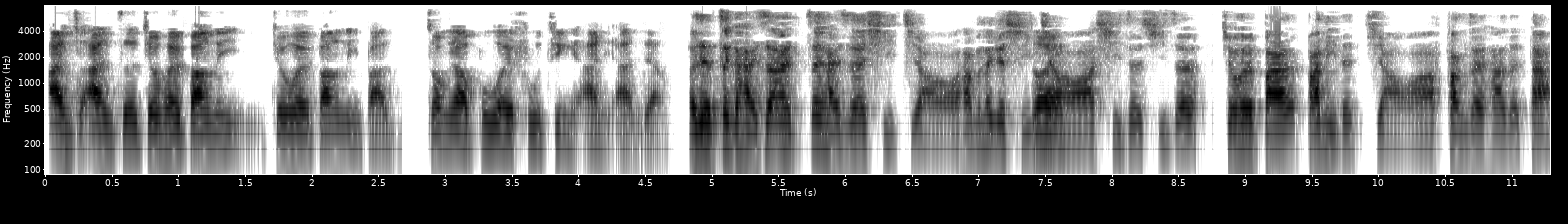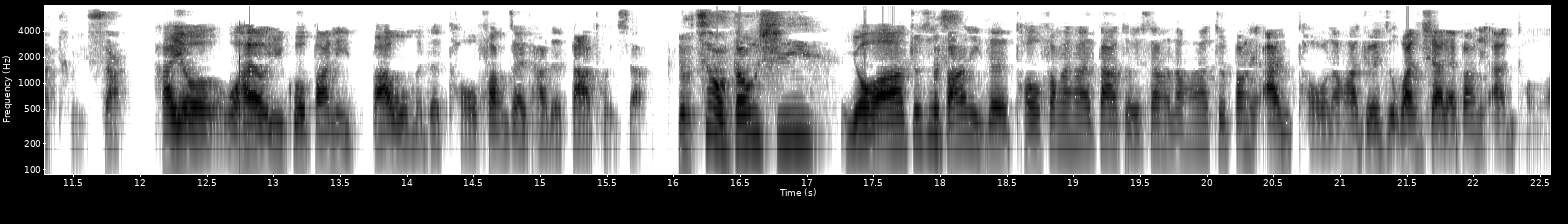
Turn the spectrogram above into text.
按着按着就会帮你，就会帮你把。重要部位附近也按一按，这样。而且这个还是按，这个还是在洗脚哦。他们那个洗脚啊，洗着洗着就会把把你的脚啊放在他的大腿上。还有，我还有遇过把你把我们的头放在他的大腿上。有这种东西？有啊，就是把你的头放在他的大腿上，然后他就帮你按头，然后他就一直弯下来帮你按头啊。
